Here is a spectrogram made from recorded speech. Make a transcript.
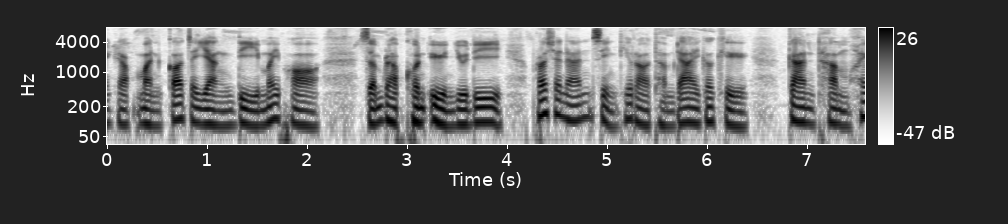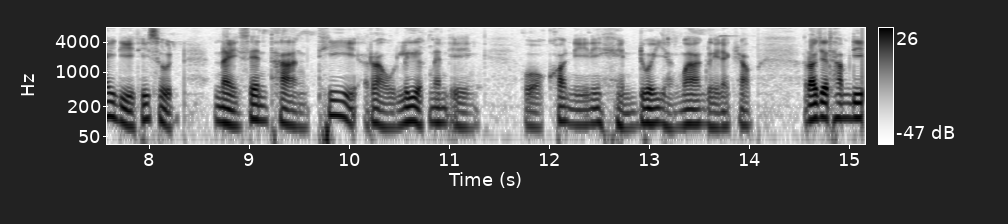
นะครับ มันก็จะยังดีไม่พอสำหรับคนอื่นอยู่ดี เพราะฉะนั้นสิ่งที่เราทำได้ก็คือ การทำให้ดีที่สุดในเส้นทางที่เราเลือกนั่นเองโอ้ข้อนี้นี่เห็นด้วยอย่างมากเลยนะครับ เราจะทำดี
